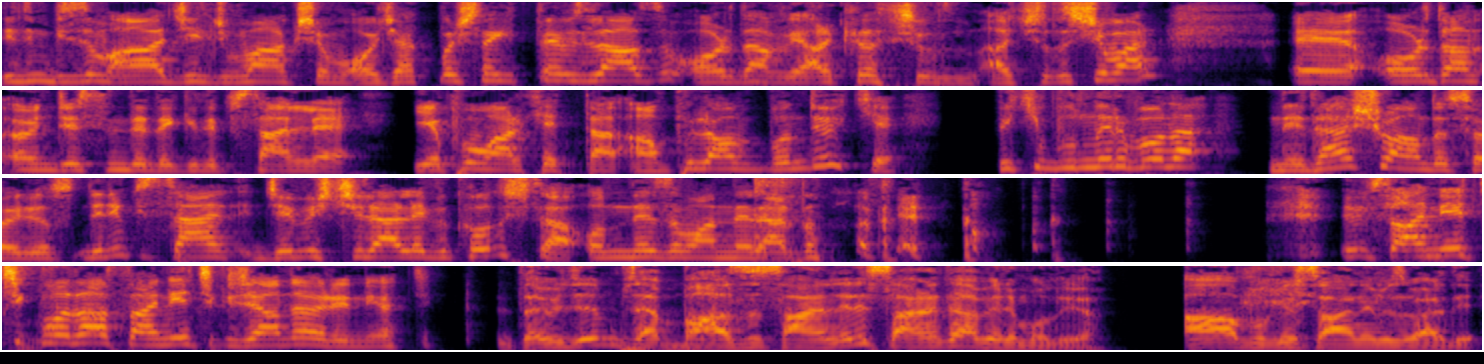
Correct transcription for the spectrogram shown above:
Dedim bizim acil cuma akşamı ocak başına gitmemiz lazım. Oradan bir arkadaşımızın açılışı var. Ee, oradan öncesinde de gidip senle yapı marketten ampul al. Bana diyor ki peki bunları bana neden şu anda söylüyorsun? Dedim ki sen Cem İşçilerle bir konuş da onun ne zaman nelerden. Dedim, sahneye çıkmadan sahneye çıkacağını öğreniyor. Tabii canım sen bazı sahneleri sahnede haberim oluyor. Aa bugün sahnemiz var diye.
